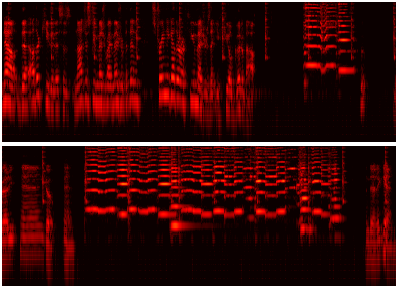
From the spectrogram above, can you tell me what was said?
Now, the other key to this is not just do measure by measure, but then string together a few measures that you feel good about. Ready, and go, and. And then again,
